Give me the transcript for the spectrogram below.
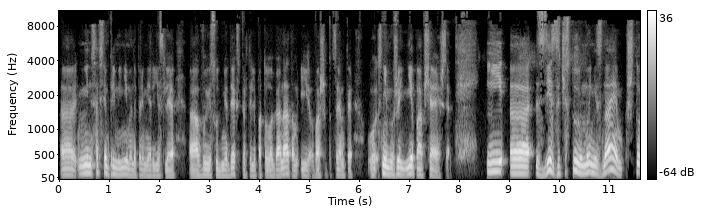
не совсем применимы, например, если вы судмедэксперт или патологоанатом, и ваши пациенты, с ними уже не пообщаешься. И э, здесь зачастую мы не знаем, что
